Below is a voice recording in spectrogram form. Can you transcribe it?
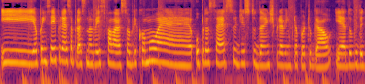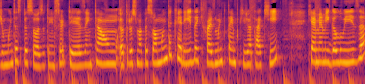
E eu pensei para essa próxima vez falar sobre como é o processo de estudante para vir para Portugal e é dúvida de muitas pessoas, eu tenho certeza. Então, eu trouxe uma pessoa muito querida que faz muito tempo que já está aqui, que é minha amiga Luísa.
